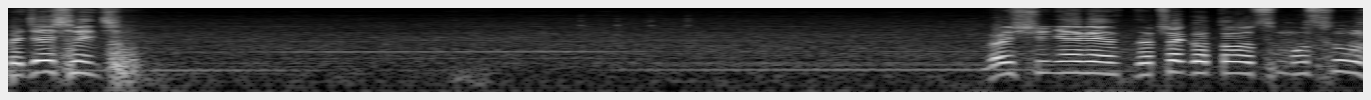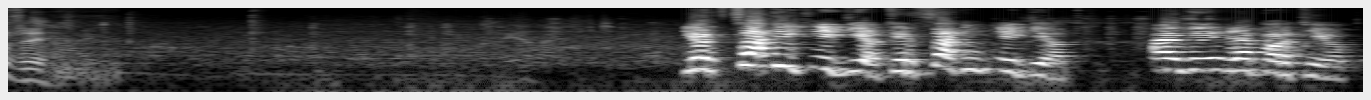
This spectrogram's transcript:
P10. Gościu nie wie do czego to mu służy. You're fucking idiot, you're fucking idiot. I will report you.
